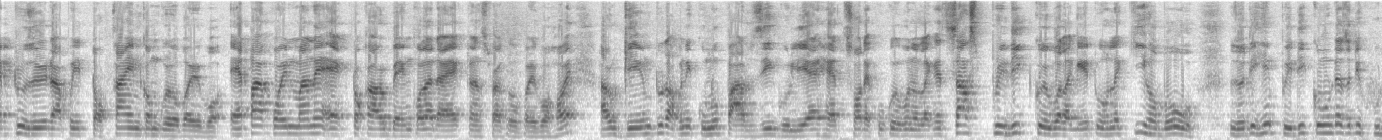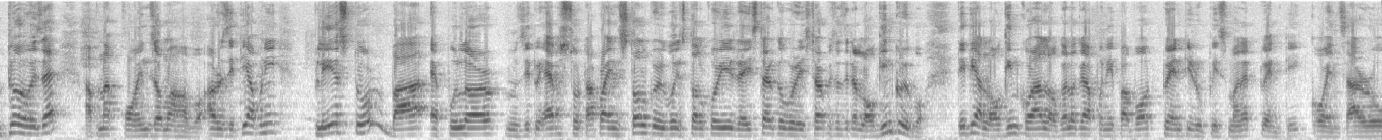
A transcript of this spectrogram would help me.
এপটোৰ জৰিয়তে আপুনি টকা ইনকাম কৰিব পাৰিব। এটা কইন মানে এক টকা আৰু বেংকলৈ ডাইৰেক্ট ট্ৰান্সফাৰ কৰিব পাৰিব হয়। আৰু গেমটোত আপুনি কোনো পাবজি গুলিয়াই হেডশ্বট একো কৰিব নালাগে জাষ্ট প্ৰিডিক্ট কৰিব লাগে এইটো হ'লে কি হ'ব? যদি সেই প্ৰিডিক্ট কৰোঁতে যদি শুদ্ধ হৈ যায় আপোনাৰ কইন জমা হ'ব। আৰু যেতিয়া আপুনি প্লে' ষ্ট'ৰ বা এপলৰ যিটো এপ ষ্ট'ৰ তাৰ পৰা ইনষ্টল কৰিব ইনষ্টল কৰি ৰেজিষ্টাৰ কৰিব ৰেজিষ্টাৰ পিছত যেতিয়া লগ ইন কৰিব তেতিয়া লগ ইন কৰাৰ লগে লগে আপুনি পাব টুৱেণ্টি ৰুপিজ মানে টুৱেণ্টি কইনছ আৰু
